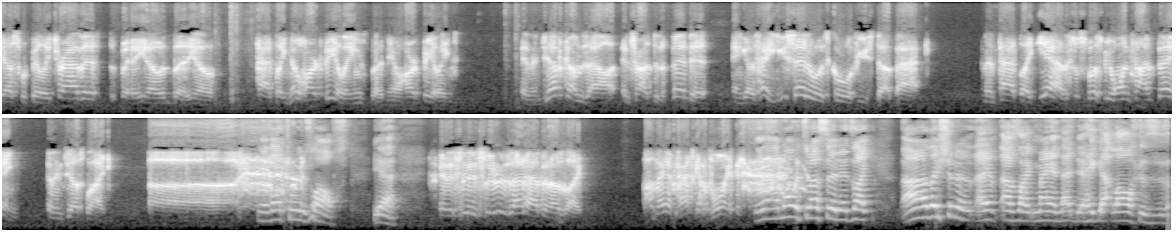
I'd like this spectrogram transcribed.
just with Billy Travis, but you know, but you know, Pat's like no hard feelings, but you know, hard feelings, and then Jeff comes out and tries to defend it and goes, "Hey, you said it was cool if you step back," and then Pat's like, "Yeah, this was supposed to be a one-time thing," and then Jeff's like, "Uh." yeah, that's where he was lost. Yeah, And as soon, as soon as that happened, I was like, "Oh man, Pat's got a point." yeah, I know. It's what I said. It's like. Uh, they should have. I, I was like, man, that he got lost because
